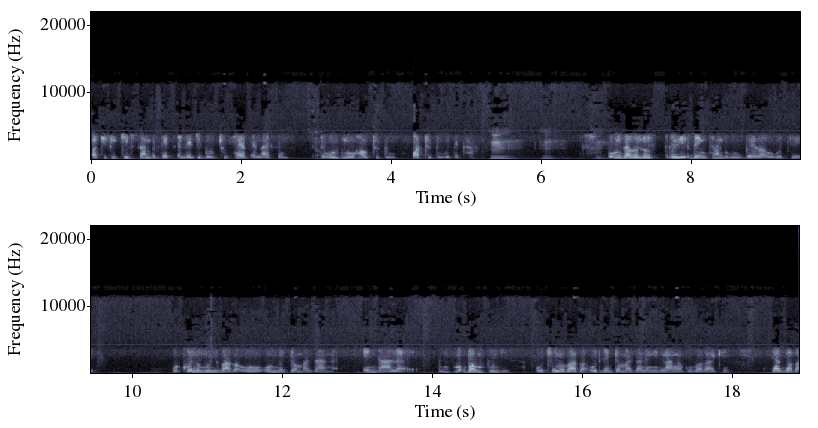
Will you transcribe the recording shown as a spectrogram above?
but if you give somebody that's eligible to have a license they will know how to do what to do with the car. Mm. umzabelo wesi-three bengithanda ukuwubeka ukuthi wakhona omunye ubaba onentombazana endala bamfundisa. Uthi lo baba uthi le ntombazana ngelanga kuba bakhe yazi baba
